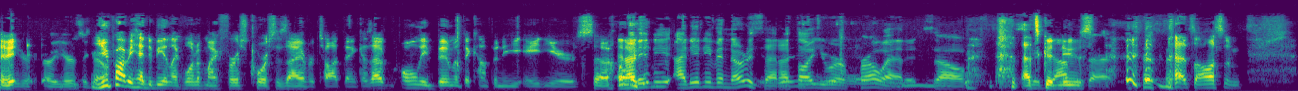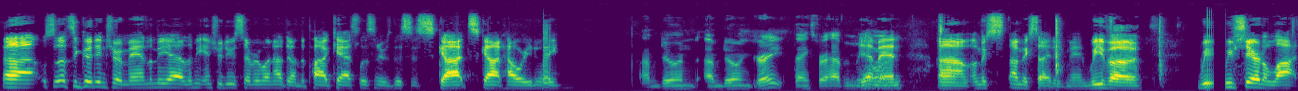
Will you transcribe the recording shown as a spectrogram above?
or so years ago. You probably had to be in like one of my first courses I ever taught then, because I've only been with the company eight years. So and I didn't I didn't even notice that. I thought you were a pro at it. So that's good, good news. That. that's awesome. Uh, so that's a good intro, man. Let me uh, let me introduce everyone out there on the podcast listeners. This is Scott. Scott, how are you doing? I'm doing I'm doing great. Thanks for having me. Yeah, on. man. Um, I'm ex- I'm excited, man. We've uh we, we've shared a lot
